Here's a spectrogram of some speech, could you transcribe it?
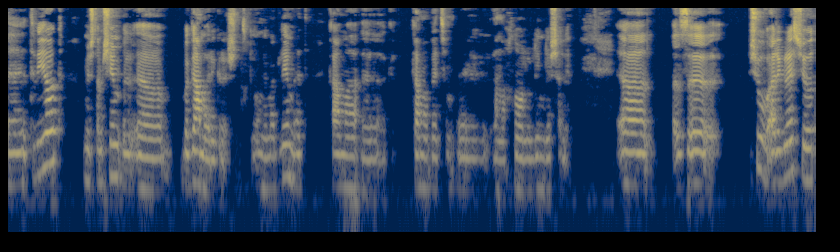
ולתביעות משתמשים בגמא רגרשן, כאילו ממדלים את כמה, כמה בעצם אנחנו עלולים לשלם. אז שוב הרגרסיות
